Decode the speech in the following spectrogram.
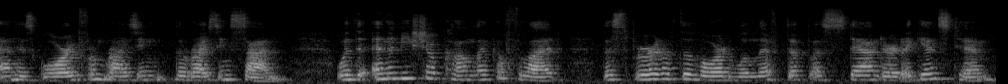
and his glory from rising the rising sun. When the enemy shall come like a flood, the Spirit of the Lord will lift up a standard against him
